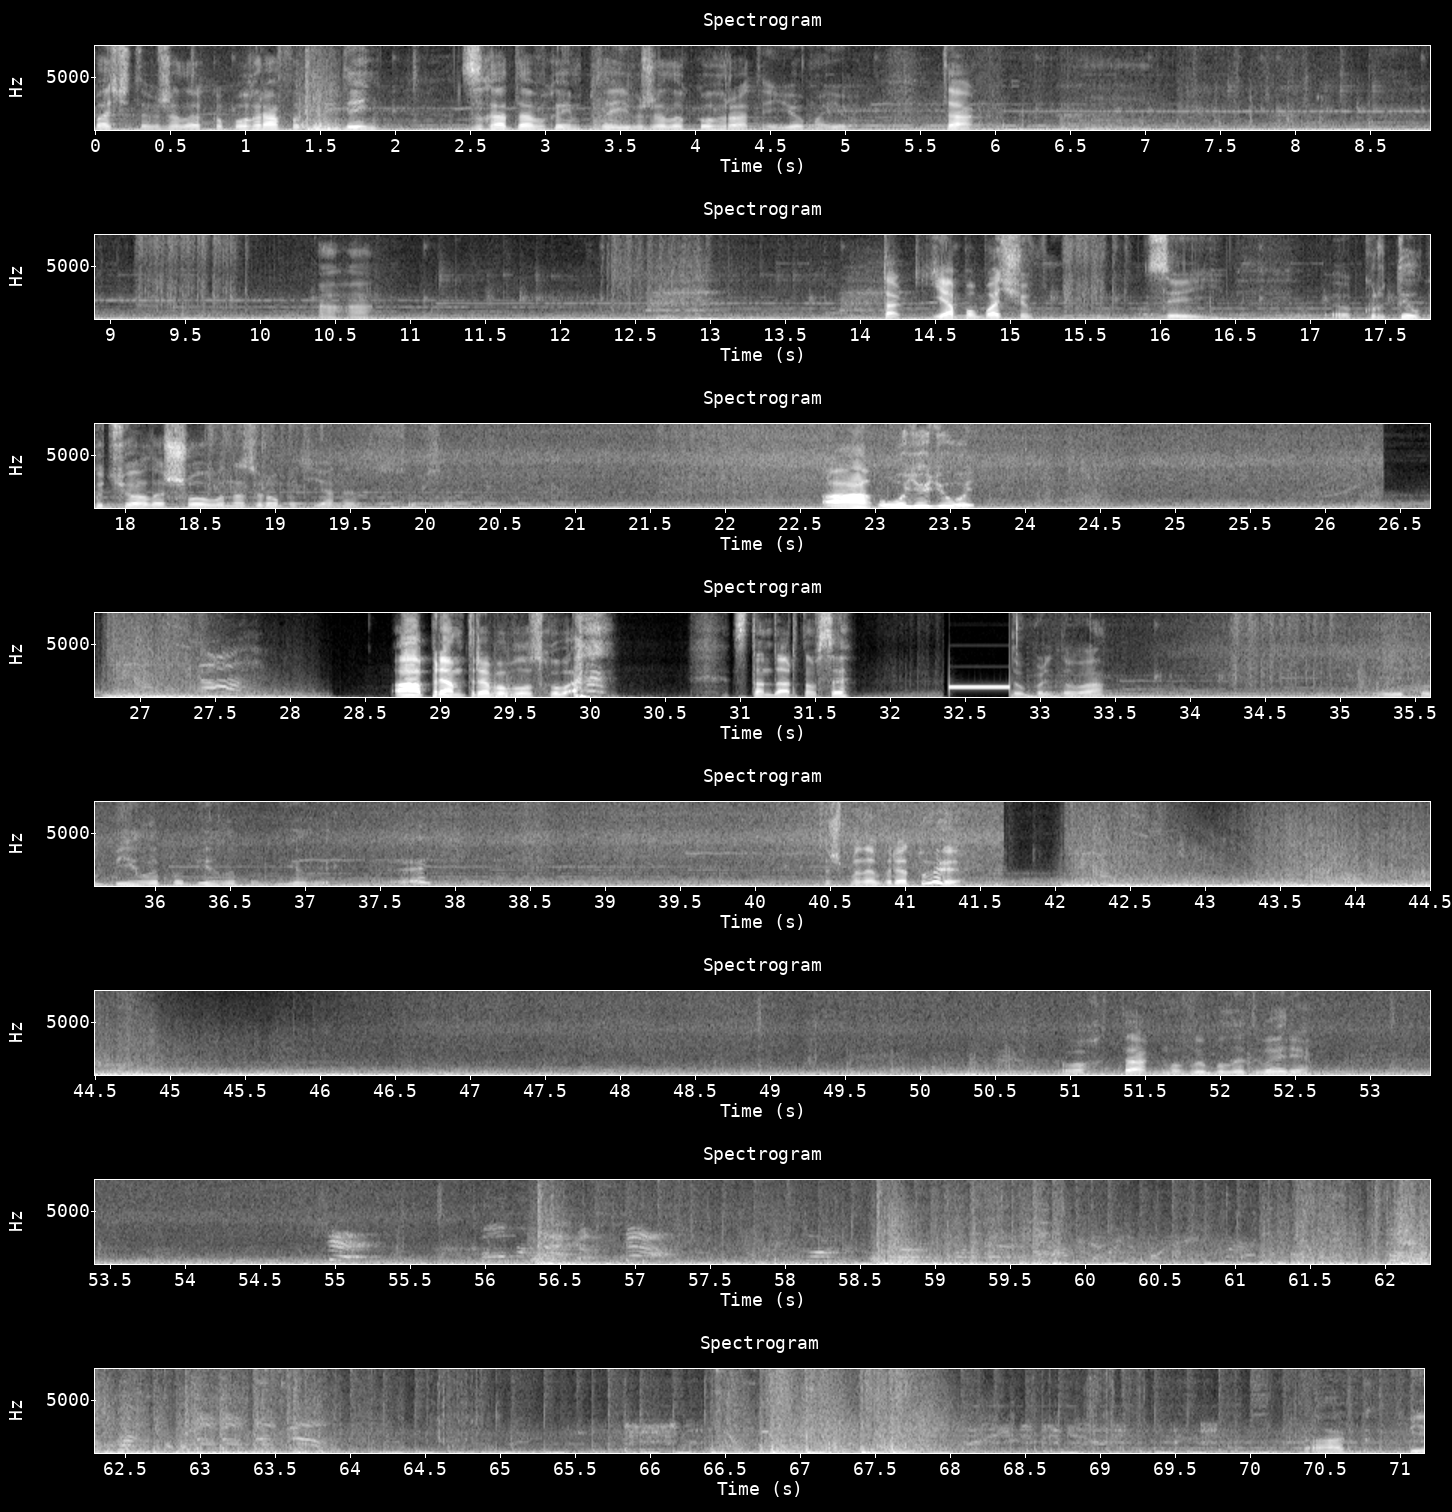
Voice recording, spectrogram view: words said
Бачите, вже легко. Пограв один день, згадав геймплей і вже легко грати. Йо-моє. Так. Ага. Так, я побачив цей е, крутилку цю, але що вона зробить, я не зовсім. А, ой-ой-ой! А, прям треба було сховати. Стандартно все. Дубль 2. І побігли, побігли, побігли. Це ж мене врятує? Ох, так, ми вибили двері.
